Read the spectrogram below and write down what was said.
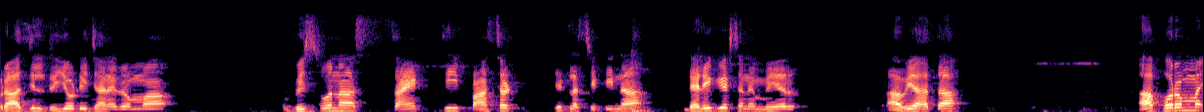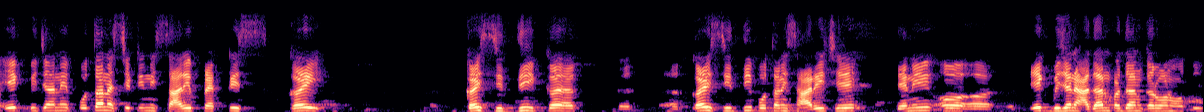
Brazil Rio de જાનેરોમાં વિશ્વના સાહીઠથી પાસઠ જેટલા સિટીના ડેલિગેટ્સ અને મેયર આવ્યા હતા. આ ફોરમમાં એકબીજાને પોતાના સિટીની સારી પ્રેક્ટિસ કઈ કઈ સિદ્ધિ કઈ સિદ્ધિ પોતાની સારી છે, તેની એકબીજાને આદાન પ્રદાન કરવાનું હતું,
